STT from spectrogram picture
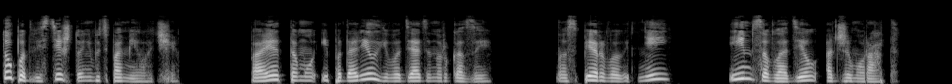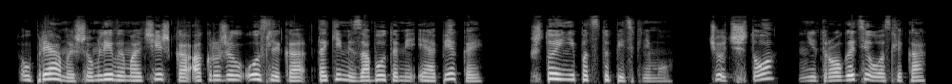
то подвести что-нибудь по мелочи. Поэтому и подарил его дядя Нургазы. Но с первых дней им завладел Аджимурат. Упрямый, шумливый мальчишка окружил ослика такими заботами и опекой, что и не подступить к нему. Чуть что, не трогайте ослика.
